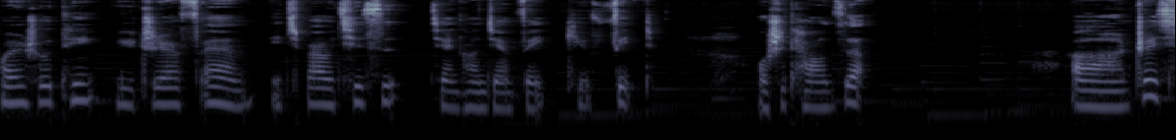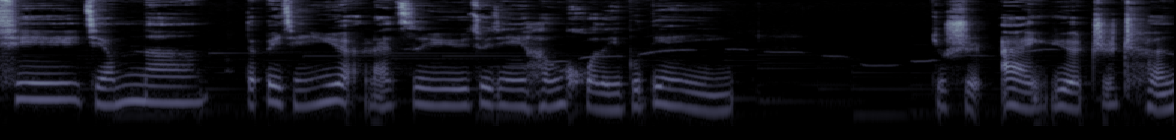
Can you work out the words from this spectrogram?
欢迎收听荔枝 FM 一七八五七四健康减肥 Keep Fit，我是桃子。啊，这期节目呢的背景音乐来自于最近很火的一部电影，就是《爱乐之城》。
